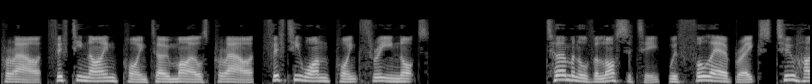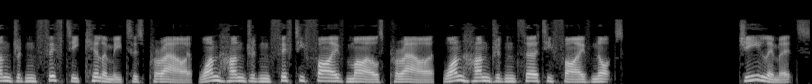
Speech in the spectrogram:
per hour, 59.0 miles per hour, 51.3 knots. Terminal velocity with full air brakes 250 km per hour, 155 miles per hour, 135 knots. G limits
